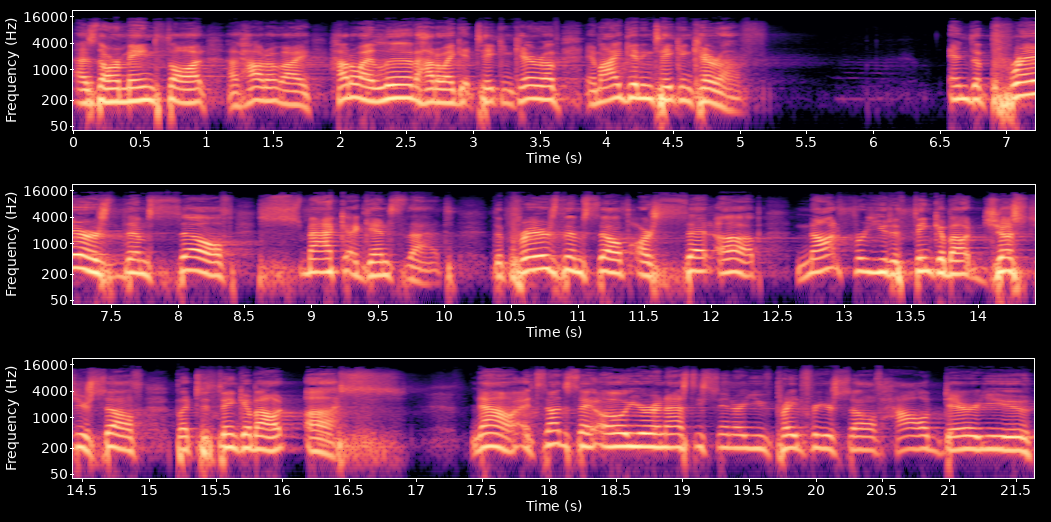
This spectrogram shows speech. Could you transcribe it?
as our main thought of how do I how do I live? How do I get taken care of? Am I getting taken care of? And the prayers themselves smack against that. The prayers themselves are set up not for you to think about just yourself, but to think about us. Now, it's not to say, oh, you're a nasty sinner, you've prayed for yourself, how dare you?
